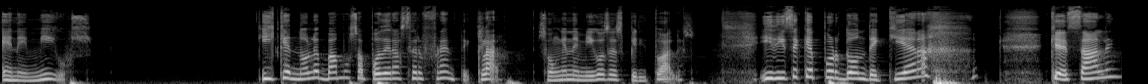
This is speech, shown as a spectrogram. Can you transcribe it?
enemigos y que no les vamos a poder hacer frente, claro, son enemigos espirituales. Y dice que por donde quiera que salen,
